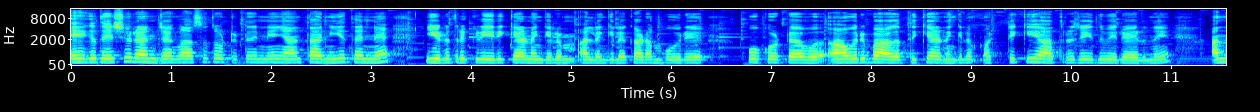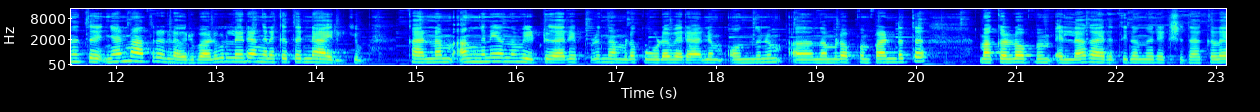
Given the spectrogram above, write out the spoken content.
ഏകദേശം ഒരു അഞ്ചാം ക്ലാസ് തൊട്ടിട്ട് തന്നെ ഞാൻ തനിയെ തന്നെ ഈ ഒരു തൃക്കടീരിക്കാണെങ്കിലും അല്ലെങ്കിൽ കടമ്പൂർ പൂക്കോട്ടാവ് ആ ഒരു ഭാഗത്തേക്കാണെങ്കിലും ഒറ്റയ്ക്ക് യാത്ര ചെയ്ത് വരുമായിരുന്നേ അന്നത്തെ ഞാൻ മാത്രമല്ല ഒരുപാട് പിള്ളേർ അങ്ങനെയൊക്കെ തന്നെ ആയിരിക്കും. കാരണം അങ്ങനെയൊന്നും വീട്ടുകാരെപ്പോഴും നമ്മുടെ കൂടെ വരാനും ഒന്നിനും നമ്മുടെ ഒപ്പം പണ്ടത്തെ മക്കളുടെ ഒപ്പം എല്ലാ കാര്യത്തിനൊന്നും രക്ഷിതാക്കളെ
